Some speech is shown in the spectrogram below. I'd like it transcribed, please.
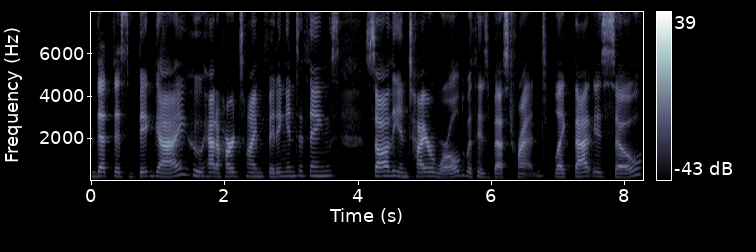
that this big guy who had a hard time fitting into things saw the entire world with his best friend. Like, that is so,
